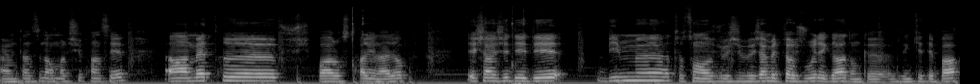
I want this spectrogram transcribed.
En même temps, c'est normal, je suis français. On va mettre, euh, je sais pas, l'Australien là, hop. Échanger des dés. Bim. De toute façon, je, je vais jamais le faire jouer, les gars, donc euh, vous inquiétez pas.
